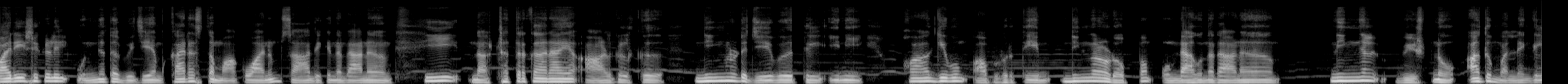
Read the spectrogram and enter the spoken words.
പരീക്ഷകളിൽ ഉന്നത വിജയം കരസ്ഥമാക്കുവാനും സാധിക്കുന്നതാണ്. ഈ നക്ഷത്രക്കാരായ ആളുകൾക്ക് നിങ്ങളുടെ ജീവിതത്തിൽ ഇനി ഭാഗ്യവും അഭിവൃദ്ധിയും നിങ്ങളോടൊപ്പം ഉണ്ടാകുന്നതാണ്. നിങ്ങൾ വിഷ്ണു അതുമല്ലെങ്കിൽ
